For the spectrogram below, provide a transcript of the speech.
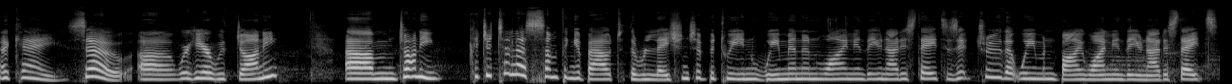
Okay, so uh, we're here with Jonie. Um, Jonie, could you tell us something about the relationship between women and wine in the United States? Is it true that women buy wine in the United States?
